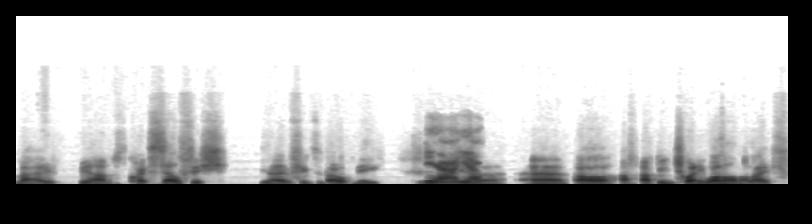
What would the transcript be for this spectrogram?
my, you know, I'm quite selfish. You know, everything's about me. Yeah. Yeah. know, um, or I've, I've been 21 all my life.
